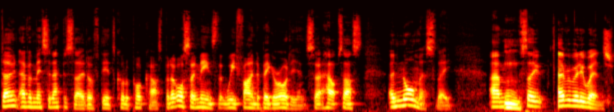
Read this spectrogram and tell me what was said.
don't ever miss an episode of the Intercooler podcast. But it also means that we find a bigger audience, so it helps us enormously. Um, So Everybody wins.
